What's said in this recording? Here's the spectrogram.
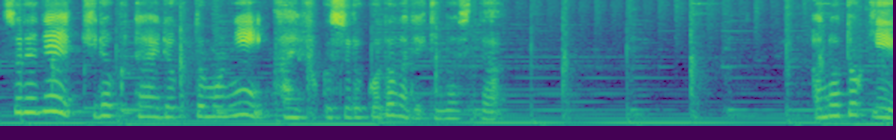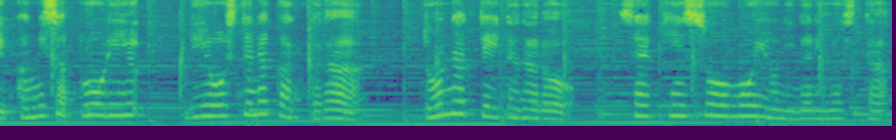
それで気力体力ともに回復することができました。あの時ファミサプを利用してなかったらどうなっていただろう最近そう思うようになりました。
